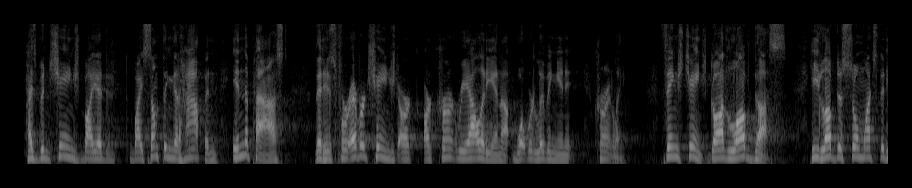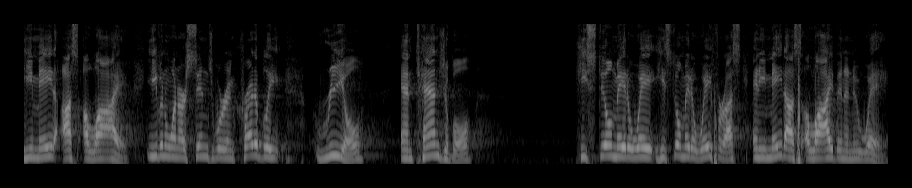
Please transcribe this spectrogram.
has been changed by, a, by something that happened in the past that has forever changed our, our current reality and uh, what we're living in it currently. Things changed. God loved us. He loved us so much that He made us alive. Even when our sins were incredibly real and tangible, He still made a way, He still made a way for us, and He made us alive in a new way.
